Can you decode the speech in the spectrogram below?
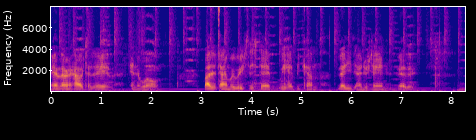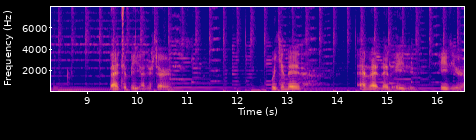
and learn how to live in the world. By the time we reach this step, we have become ready to understand rather than to be understood. We can live and let live easy, easier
